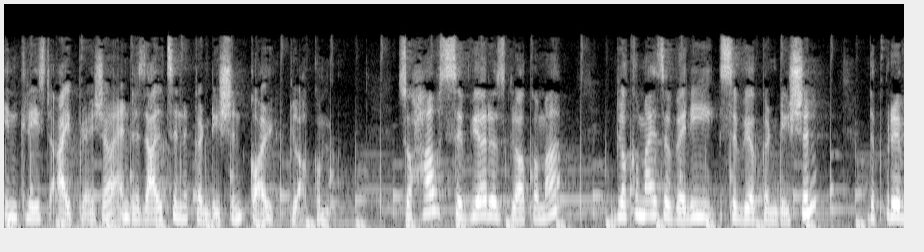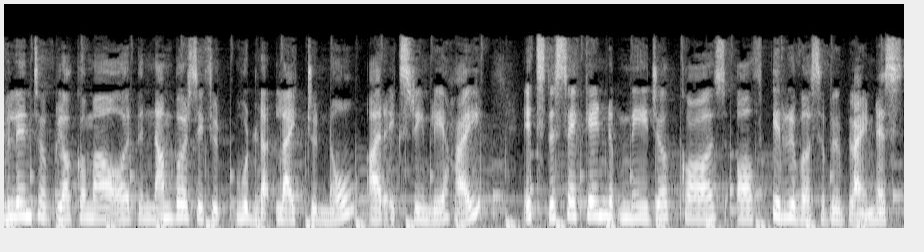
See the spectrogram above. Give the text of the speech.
increased eye pressure and results in a condition called glaucoma. So, how severe is glaucoma? Glaucoma is a very severe condition. The prevalence of glaucoma, or the numbers, if you would like to know, are extremely high. It's the second major cause of irreversible blindness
